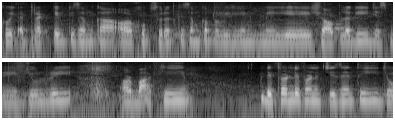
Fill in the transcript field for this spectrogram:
कोई अट्रैक्टिव किस्म का और ख़ूबसूरत किस्म का पवेलियन में ये शॉप लगी, जिसमें ज्वेलरी और बाकी डिफरेंट डिफरेंट चीज़ें थी जो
